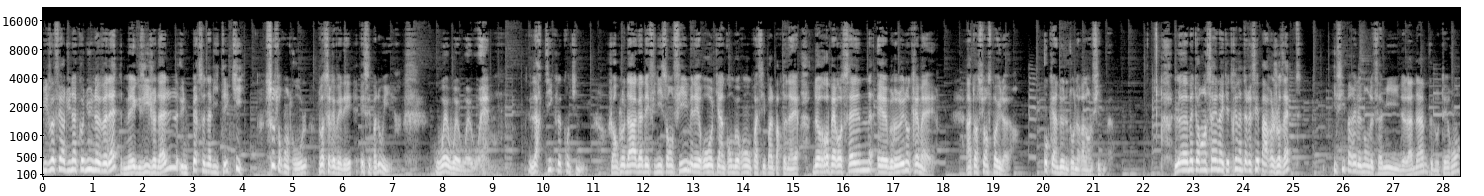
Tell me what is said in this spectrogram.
Il veut faire d'une inconnue une vedette, mais exige d'elle une personnalité qui, sous son contrôle, doit se révéler et s'épanouir. Ouais, ouais, ouais, ouais. L'article continue. Jean-Claude Dague a défini son film et les rôles qui incomberont au principal partenaire de Robert Hossein et Bruno Kremer. Attention spoiler, aucun d'eux ne tournera dans le film. Le metteur en scène a été très intéressé par Josette, ici paraît le nom de famille de la dame que nous tairons,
